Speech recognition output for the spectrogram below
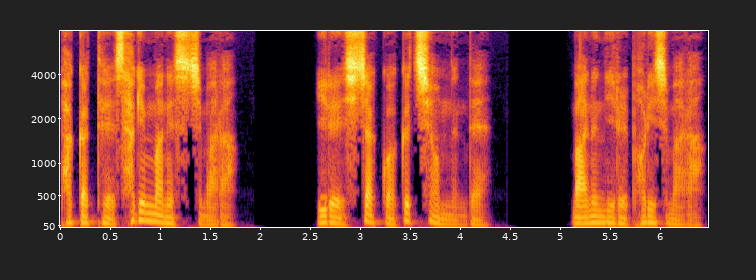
바깥에 사귐만에 쓰지 마라. 일의 시작과 끝이 없는데 많은 일을 버리지 마라.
